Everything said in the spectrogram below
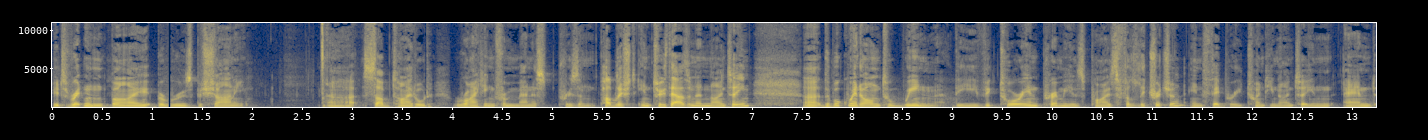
It's written by Behrouz Boochani. Uh, subtitled Writing from Manus Prison. Published in 2019, uh, the book went on to win the Victorian Premier's Prize for Literature in February 2019, and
